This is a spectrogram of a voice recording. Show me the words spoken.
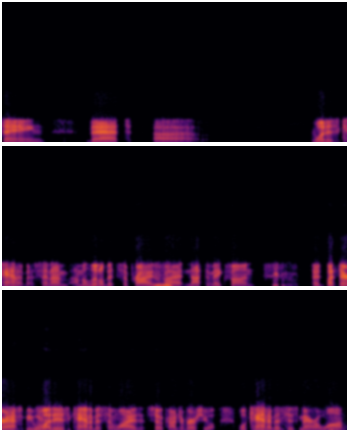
saying that. Uh, what is cannabis? And I'm I'm a little bit surprised Mhm. by it. Not to make fun, but, but they're asking me Yeah. what is cannabis and why is it so controversial? Well, cannabis is marijuana.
